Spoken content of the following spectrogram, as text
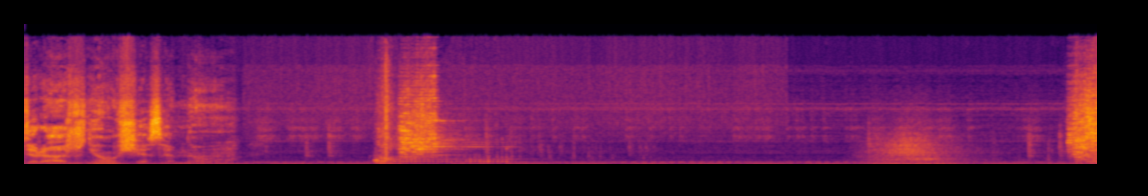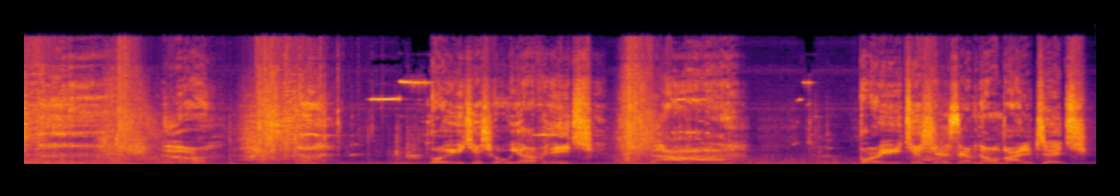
Drażnią się ze mną. Boicie się ujawnić? Boicie się ze mną walczyć?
